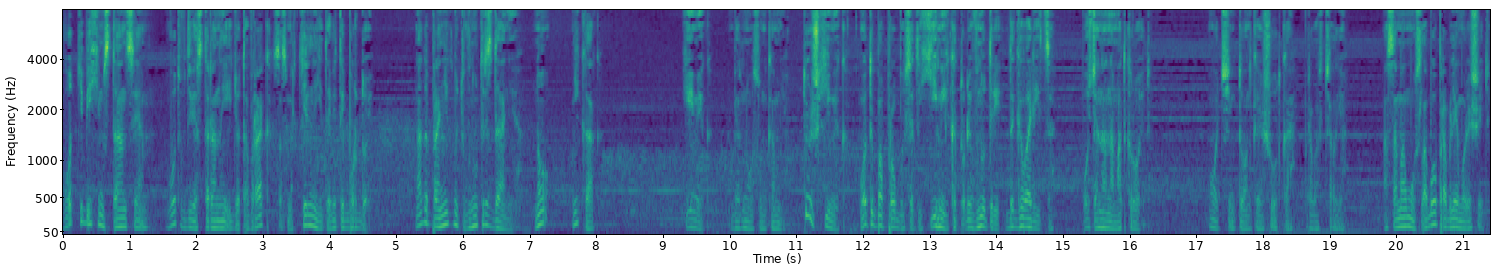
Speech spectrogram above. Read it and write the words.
Вот тебе химстанция. Вот в две стороны идет овраг со смертельной ядовитой бурдой. Надо проникнуть внутрь здания. Но никак. «Химик», — обернулся он ко мне. «Ты ж химик. Вот и попробуй с этой химией, которая внутри, договориться. Пусть она нам откроет». «Очень тонкая шутка», — проворчал я. «А самому слабо проблему решить.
